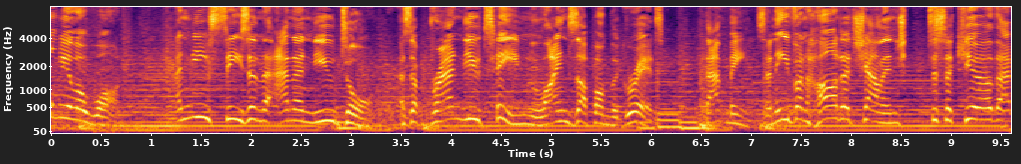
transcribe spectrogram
Formula One. A new season and a new dawn as a brand new team lines up on the grid. That means an even harder challenge to secure that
